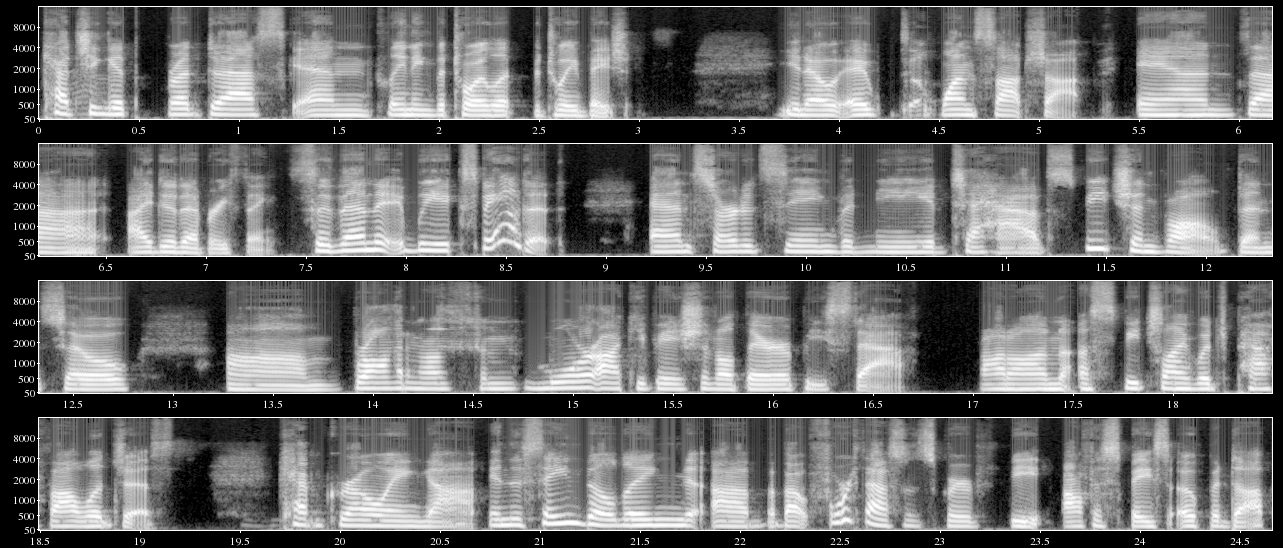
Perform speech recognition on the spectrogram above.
catching at the front desk, and cleaning the toilet between patients. You know, it was a one stop shop. And uh, I did everything. So then it, we expanded and started seeing the need to have speech involved. And so um, brought on some more occupational therapy staff brought on a speech language pathologist, kept growing up. In the same building, uh, about 4,000 square feet office space opened up,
